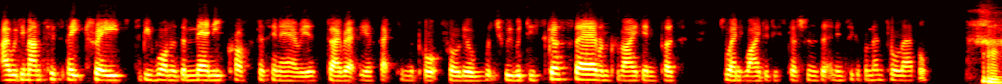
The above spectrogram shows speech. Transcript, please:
I would anticipate trade to be one of the many cross cutting areas directly affecting the portfolio, which we would discuss there and provide input to any wider discussions at an intergovernmental level. Hmm.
